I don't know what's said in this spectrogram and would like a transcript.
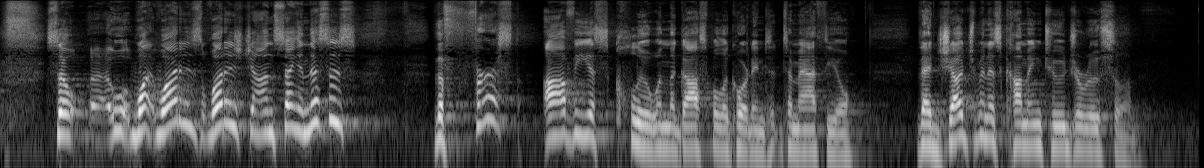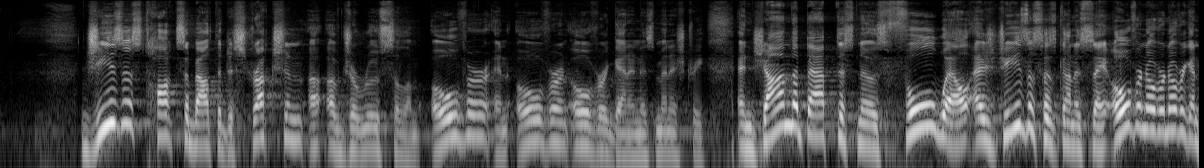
So, uh, what, what, is, what is John saying? And this is the first obvious clue in the gospel according to, to Matthew that judgment is coming to Jerusalem. Jesus talks about the destruction of Jerusalem over and over and over again in his ministry. And John the Baptist knows full well, as Jesus is going to say over and over and over again,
